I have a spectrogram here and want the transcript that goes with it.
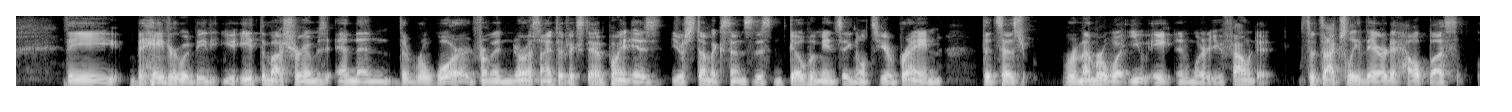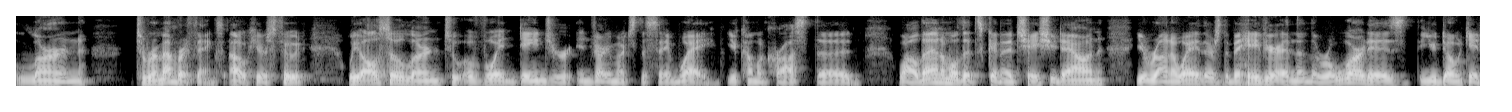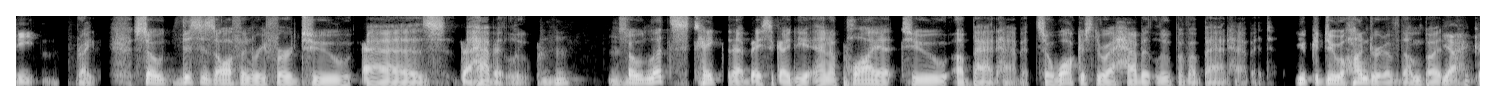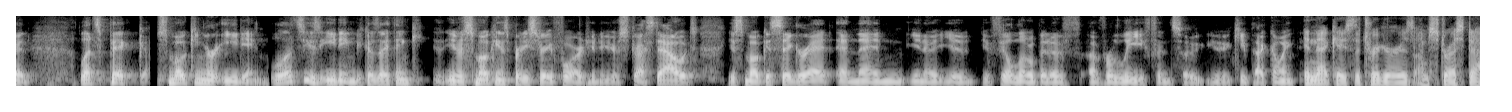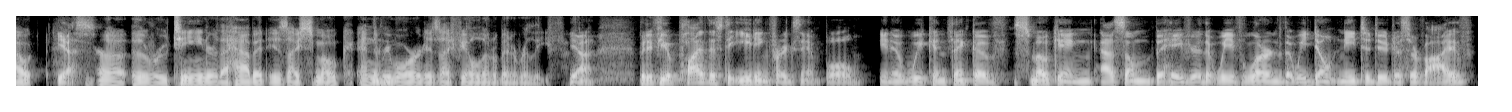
The behavior would be you eat the mushrooms, and then the reward from a neuroscientific standpoint is your stomach sends this dopamine signal to your brain that says, remember what you ate and where you found it. So it's actually there to help us learn to remember things. Oh, here's food. We also learn to avoid danger in very much the same way. You come across the wild animal that's going to chase you down, you run away, there's the behavior, and then the reward is you don't get eaten. Right. So this is often referred to as the habit loop. Mm-hmm. Mm-hmm. So let's take that basic idea and apply it to a bad habit. So walk us through a habit loop of a bad habit. You could do a hundred of them, but yeah, good. Let's pick smoking or eating. Well, let's use eating because I think you know smoking is pretty straightforward. You know, you're stressed out, you smoke a cigarette, and then you know you you feel a little bit of of relief, and so you know, keep that going. In that case, the trigger is I'm stressed out. Yes. Uh, the routine or the habit is I smoke, and the mm-hmm. reward is I feel a little bit of relief. Yeah, but if you apply this to eating, for example, you know we can think of smoking as some behavior that we've learned that we don't need to do to survive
